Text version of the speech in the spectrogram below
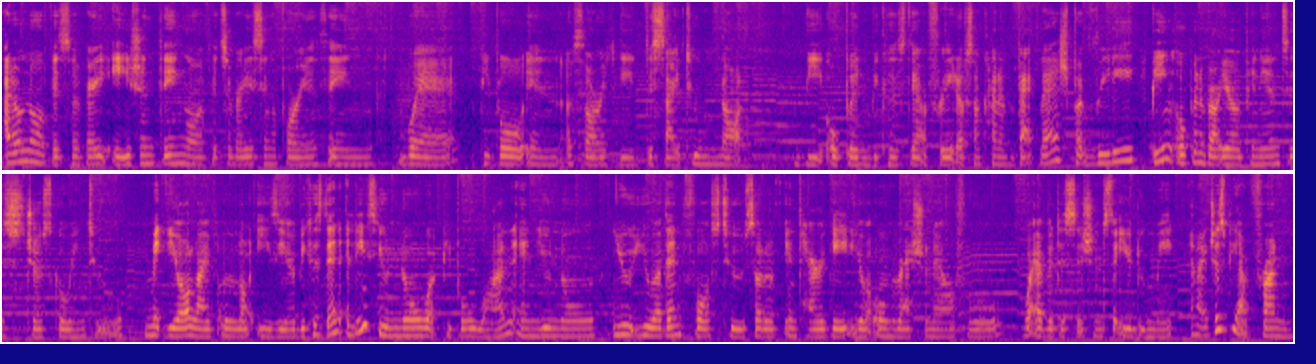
I don't know if it's a very Asian thing or if it's a very Singaporean thing where people in authority decide to not be open because they're afraid of some kind of backlash but really being open about your opinions is just going to make your life a lot easier because then at least you know what people want and you know you you are then forced to sort of interrogate your own rationale for whatever decisions that you do make. And like just be upfront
